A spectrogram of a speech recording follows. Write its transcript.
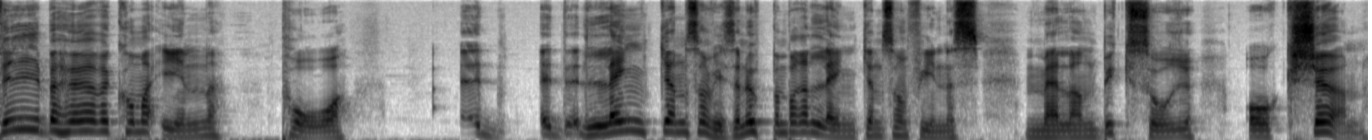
Vi behöver komma in på eh, länken som finns, den uppenbara länken som finns mellan byxor och kön.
